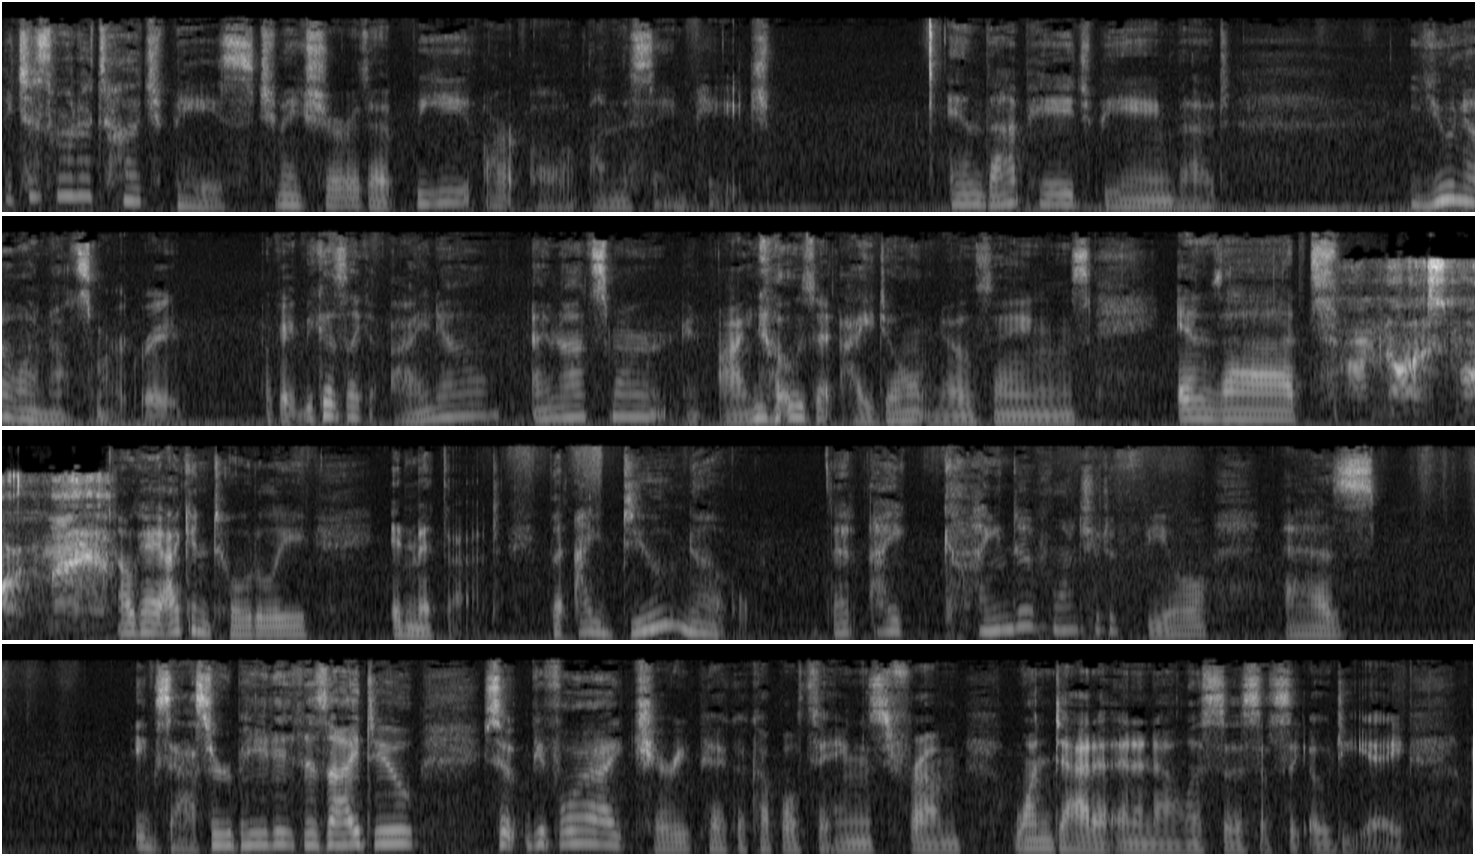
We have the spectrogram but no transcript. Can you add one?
I just want to touch base to make sure that we are all on the same page. And that page being that you know I'm not smart, right? Okay, because like I know I'm not smart and I know that I don't know things and that I'm not a smart man. okay, I can totally admit that. But I do know that I kind of want you to feel as exacerbated as I do. So before I cherry pick a couple things from One Data and Analysis, that's the ODA,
